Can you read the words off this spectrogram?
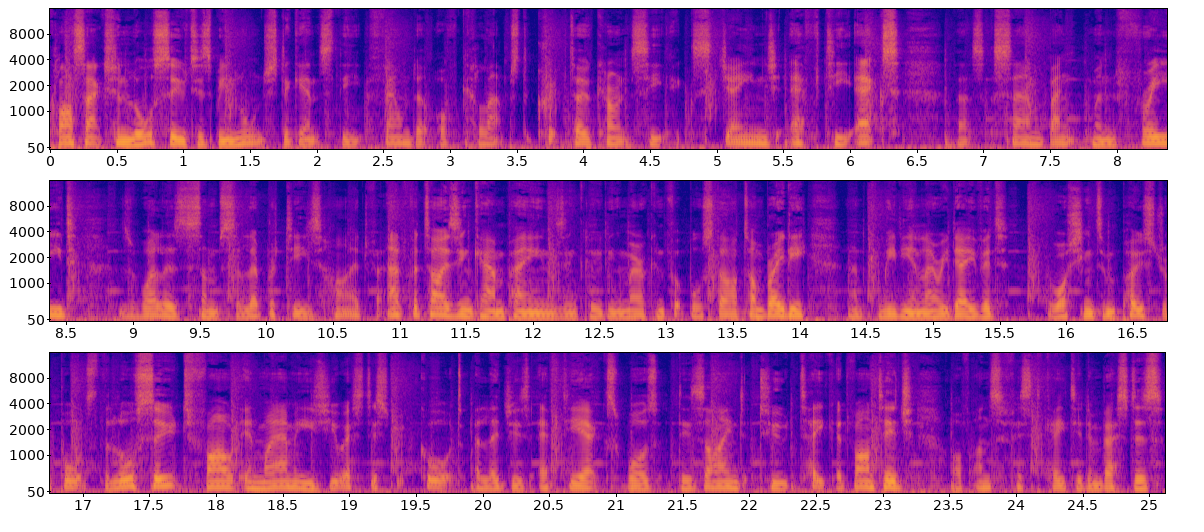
Class action lawsuit has been launched against the founder of collapsed cryptocurrency exchange FTX. That's Sam Bankman Fried, as well as some celebrities hired for advertising campaigns, including American football star Tom Brady and comedian Larry David. The Washington Post reports the lawsuit, filed in Miami's U.S. District Court, alleges FTX was designed to take advantage of unsophisticated investors.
